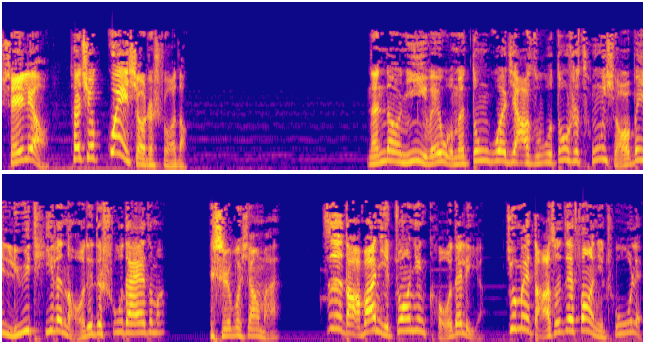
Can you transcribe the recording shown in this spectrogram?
谁料他却怪笑着说道：“难道你以为我们东郭家族都是从小被驴踢了脑袋的书呆子吗？实不相瞒，自打把你装进口袋里啊，就没打算再放你出来。”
